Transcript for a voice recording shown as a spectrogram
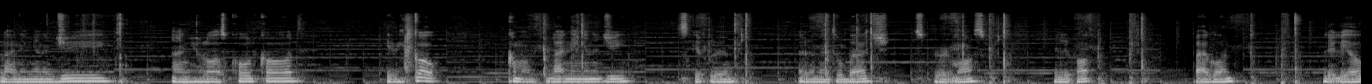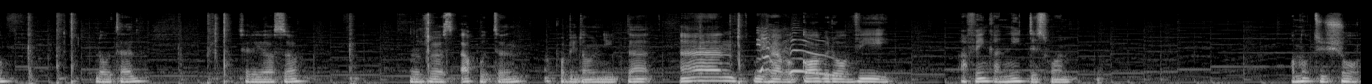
Lightning Energy. And your last cold card. Here we go. Come on, Lightning Energy. Skiploom. Elemental Badge. Spirit Mask. Lillipup. Bagon. Litleo. Lotad. Teddiursa. Reverse Appletun. I probably don't need that. And we have a Garbodor V. I think I need this one. I'm not too sure.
